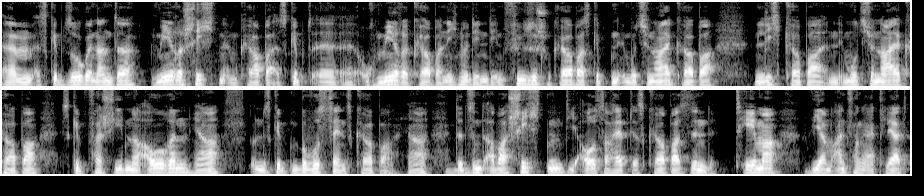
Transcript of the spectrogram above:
Ähm, es gibt sogenannte mehrere Schichten im Körper. Es gibt äh, auch mehrere Körper, nicht nur den, den physischen Körper. Es gibt einen Emotionalkörper, einen Lichtkörper, einen Emotionalkörper. Es gibt verschiedene Auren, ja, und es gibt einen Bewusstseinskörper, ja. Mhm. Das sind aber Schichten, die außerhalb des Körpers sind. Thema, wie am Anfang erklärt,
